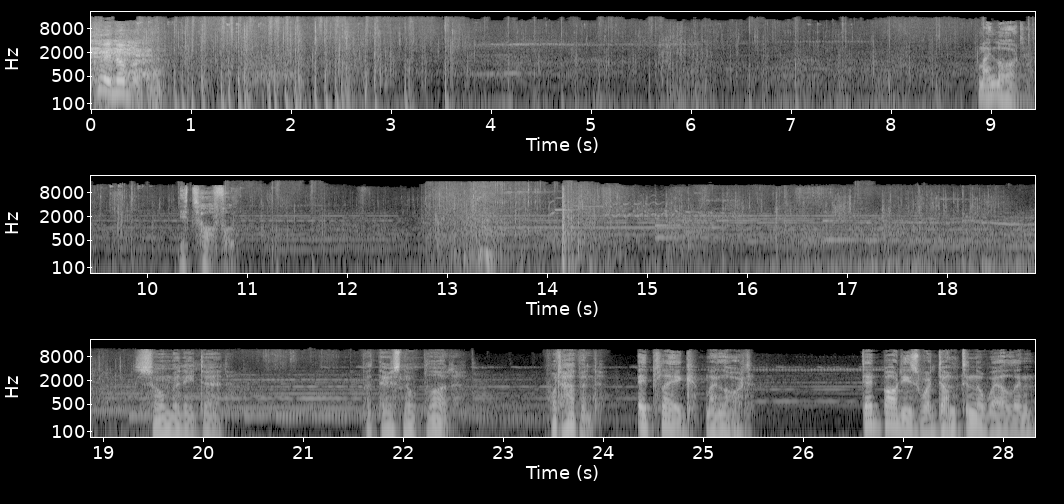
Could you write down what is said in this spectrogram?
Quickly, Nobu! My lord, it's awful. So many dead. But there's no blood. What happened? A plague, my lord. Dead bodies were dumped in the well, and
